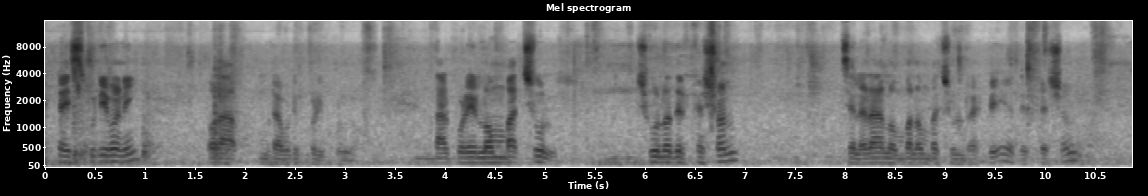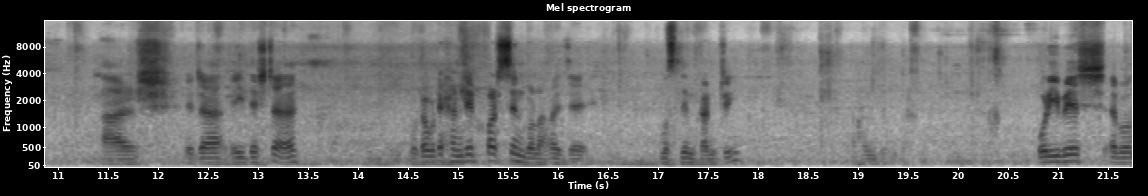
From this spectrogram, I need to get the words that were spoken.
একটা স্কুটি মানেই ওরা মোটামুটি পরিপূর্ণ। তারপরে লম্বা চুল। চুল ওদের ফ্যাশন ছেলেরা লম্বা লম্বা চুল রাখবে, এদের ফ্যাশন আর এটা এই দেশটা মোটামুটি হান্ড্রেড পার্সেন্ট বলা হয় যে মুসলিম কান্ট্রি আলহামদুলিল্লাহ। পরিবেশ এবং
